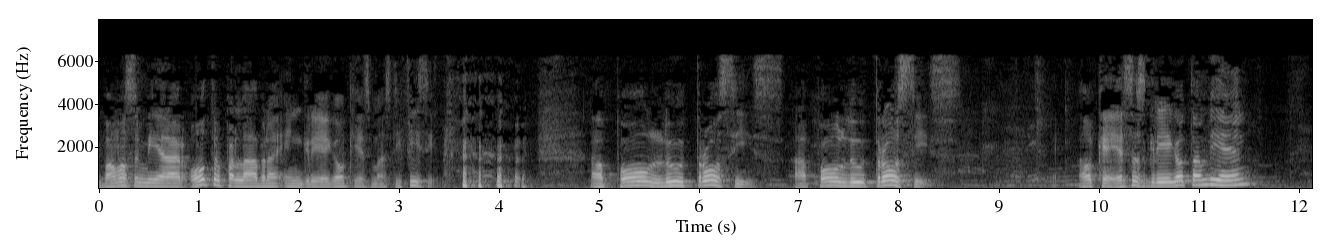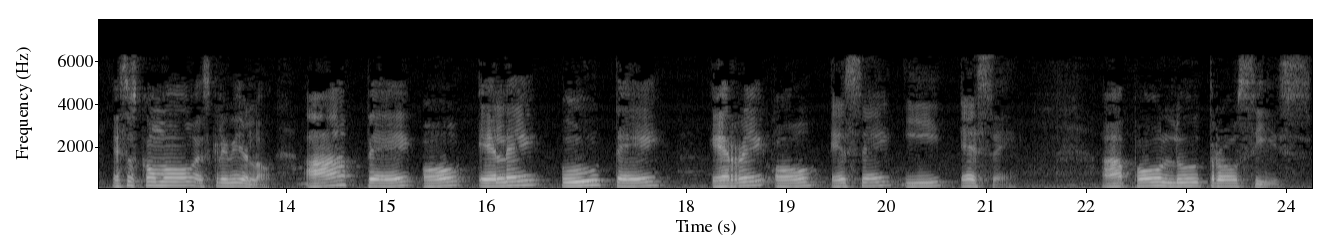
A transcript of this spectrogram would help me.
vamos a mirar otra palabra en griego que es más difícil. Apolutrosis. Apolutrosis. Ok, eso es griego también. Eso es como escribirlo. A-P-O-L-U-T-R-O-S-I-S. Apolutrosis.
